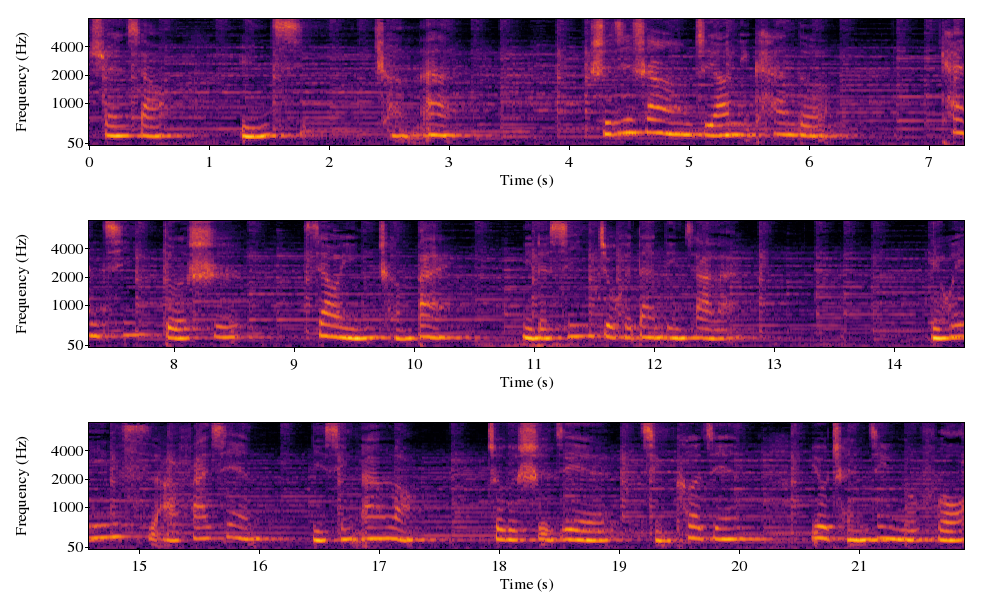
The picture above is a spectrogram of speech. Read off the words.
喧嚣、云起、尘暗。实际上，只要你看得看清得失、笑迎成败，你的心就会淡定下来。你会因此而发现，你心安了，这个世界顷刻间又沉静如佛，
